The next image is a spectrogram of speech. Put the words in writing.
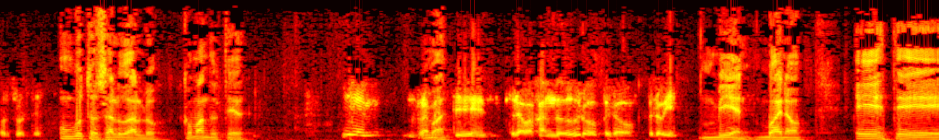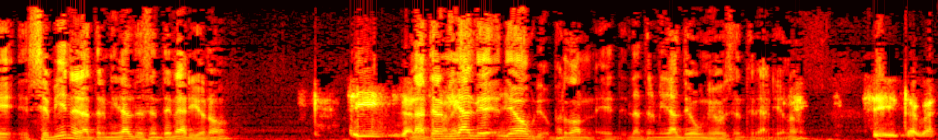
por suerte. Un gusto saludarlo. ¿Cómo anda usted? Bien, realmente trabajando duro, pero pero bien. Bien, bueno, este, se viene la terminal de Centenario, ¿no? Sí, ya La semana terminal de, de ómnibus, perdón, eh, la terminal de ómnibus de Centenario, ¿no? Sí, tal cual.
